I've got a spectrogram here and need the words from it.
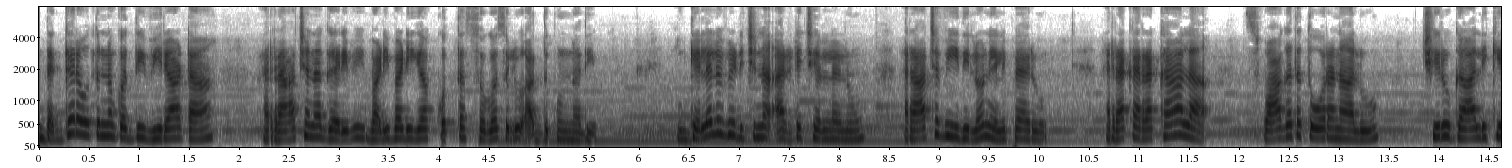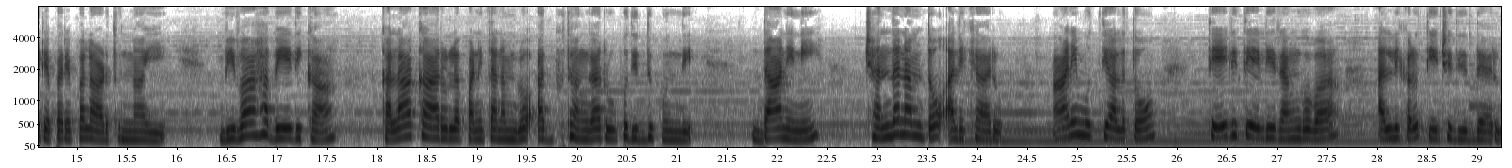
దగ్గరవుతున్న కొద్దీ విరాట రాచన గరివి వడివడిగా కొత్త సొగసులు అద్దుకున్నది. గెలలు విడిచిన అరటి చెల్లను రాచవీధిలో నిలిపారు. రకరకాల స్వాగత తోరణాలు చిరుగాలికి రెపరెపలాడుతున్నాయి. వివాహ వేదిక కళాకారుల పనితనంలో అద్భుతంగా రూపుదిద్దుకుంది. దానిని చందనంతో అలికారు. ఆణిముత్యాలతో తేలితేలి రంగువ అల్లికలు తీర్చిదిద్దారు.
